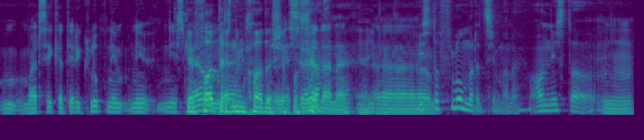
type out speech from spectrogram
marsikateri klub ni, ni, ni Ker smel. foter ne. z njim hodil še Ja, po Seveda. Ja. Uh, Isto flum, recimo, ne? On isto. mm,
